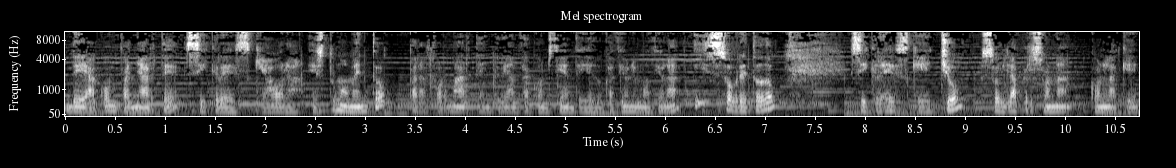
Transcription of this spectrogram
de acompañarte si crees que ahora es tu momento para formarte en crianza consciente y educación emocional y sobre todo si crees que yo soy la persona con la que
